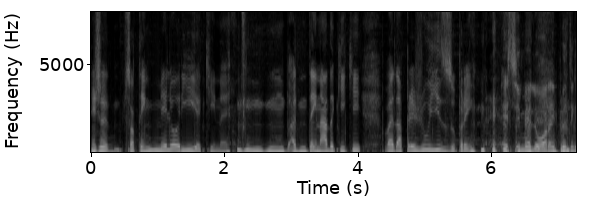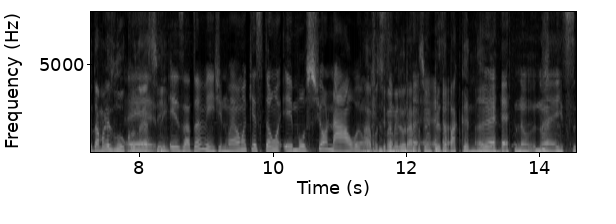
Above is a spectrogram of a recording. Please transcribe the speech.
a gente só tem melhoria aqui, né? Não, tem nada aqui que vai dar prejuízo para E se melhora, a empresa tem que dar mais lucro, né? Assim. Exatamente, não é uma questão emocional. É uma Ah, você vai melhorar para ser uma empresa bacaninha. É, não, não é isso.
